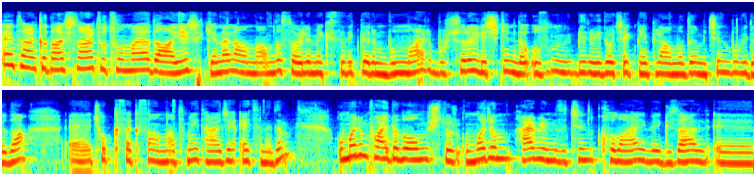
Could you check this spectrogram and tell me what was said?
Evet arkadaşlar tutulmaya dair genel anlamda söylemek istediklerim bunlar. Burçlara ilişkin de uzun bir video çekmeyi planladığım için bu videoda e, çok kısa kısa anlatmayı tercih etmedim. Umarım faydalı olmuştur. Umarım her birimiz için kolay ve güzel e,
